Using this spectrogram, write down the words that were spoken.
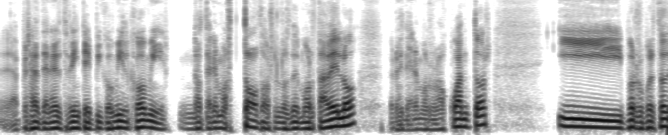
a pesar de tener treinta y pico mil cómics, no tenemos todos los de Mortadelo, pero tenemos unos cuantos. Y por supuesto,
